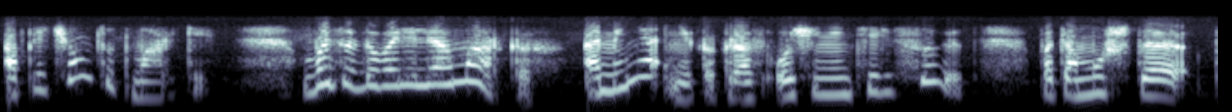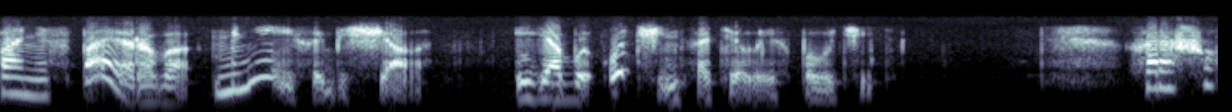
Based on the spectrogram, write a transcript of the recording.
«А при чем тут марки? Вы заговорили о марках, а меня они как раз очень интересуют, потому что пани Спайерова мне их обещала, и я бы очень хотела их получить». «Хорошо,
